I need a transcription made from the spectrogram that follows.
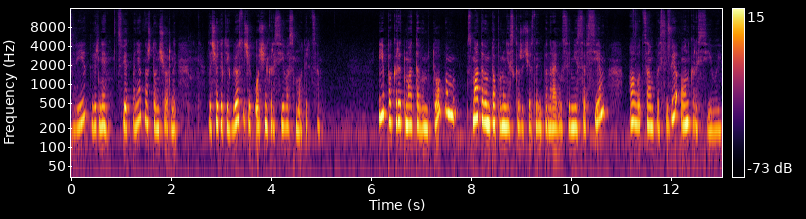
цвет, вернее, цвет, понятно, что он черный. За счет этих блесточек очень красиво смотрится и покрыт матовым топом. С матовым топом, мне скажу честно, не понравился не совсем, а вот сам по себе он красивый.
